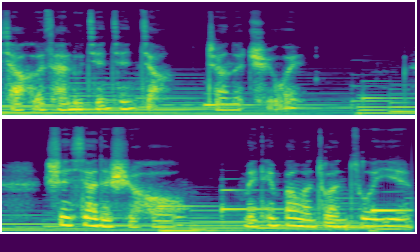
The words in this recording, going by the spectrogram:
小荷才露尖尖角这样的趣味。盛夏的时候，每天傍晚做完作业，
